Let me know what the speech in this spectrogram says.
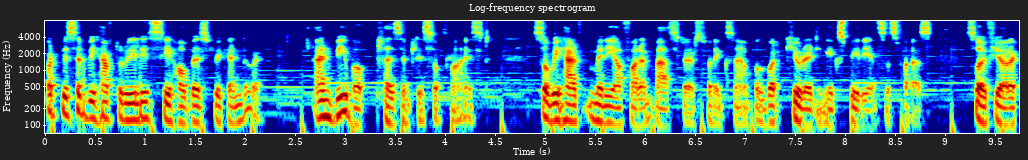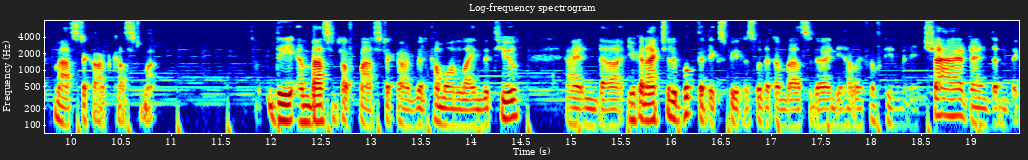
but we said we have to really see how best we can do it. And we were pleasantly surprised. So we had many of our ambassadors, for example, were curating experiences for us. So if you're a MasterCard customer, the ambassador of MasterCard will come online with you and uh, you can actually book that experience with that ambassador and you have a 15 minute chat and then they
